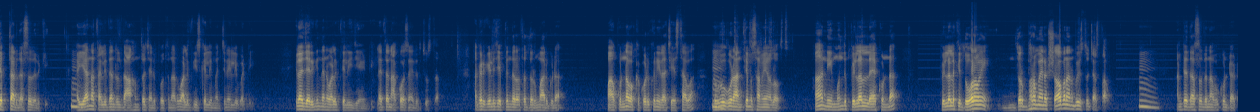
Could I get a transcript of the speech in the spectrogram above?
చెప్తాడు దశరథుడికి అయ్యా నా తల్లిదండ్రులు దాహంతో చనిపోతున్నారు. వాళ్ళకి తీసుకెళ్ళి మంచినీళ్ళు ఇవ్వండి. ఇలా జరిగిందని వాళ్ళకి తెలియజేయండి. లేకపోతే నా కోసం ఎదురు చూస్తారు. అక్కడికి వెళ్ళి చెప్పిన తర్వాత దుర్మార్గుడా మాకున్న ఒక్క కొడుకుని ఇలా చేస్తావా? నువ్వు కూడా అంతిమ సమయంలో నీ ముందు పిల్లలు లేకుండా పిల్లలకి దూరమై దుర్భరమైన క్షోభను అనుభవిస్తూ చేస్తావు. అంటే దశరథ నవ్వుకుంటాడు.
